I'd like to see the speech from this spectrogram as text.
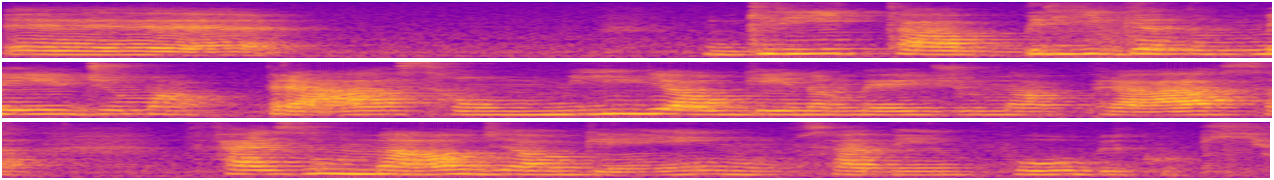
é, grita, briga no meio de uma praça, humilha alguém no meio de uma praça, faz o mal de alguém, sabe, em público, que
